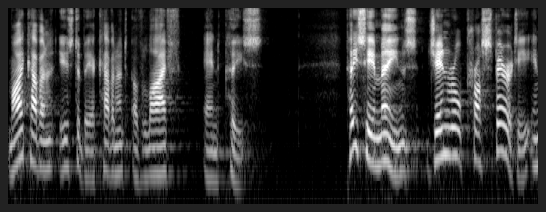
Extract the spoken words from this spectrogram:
My covenant is to be a covenant of life and peace. Peace here means general prosperity in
